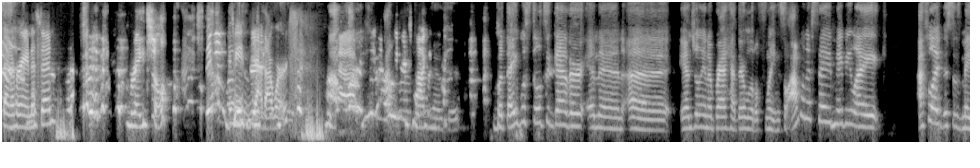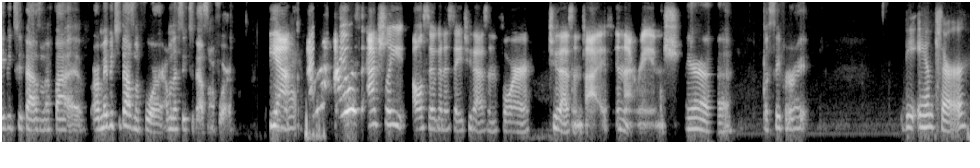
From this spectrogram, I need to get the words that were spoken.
Jennifer Aniston. Rachel. I mean, yeah, that works. Yeah, sorry, you know who you're talking about. but they were still together. And then uh Angelina and Brad had their little fling. So I'm gonna say maybe like I feel like this is maybe 2005 or maybe 2004. I'm gonna say 2004. Yeah, Okay. I was actually also gonna say 2004, 2005 in that range. Yeah. Let's see if we're right. The answer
